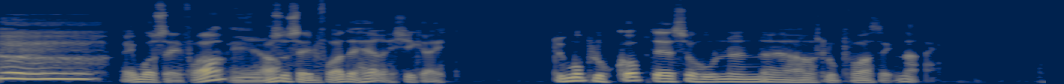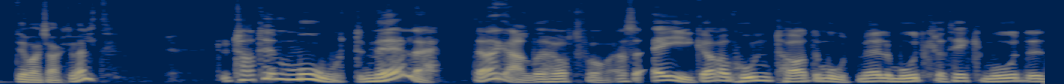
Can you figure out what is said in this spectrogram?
jeg må si fra, Ja. og så sier du fra. Det her er ikke greit. Du må plukke opp det som hunden eh, har sluppet fra seg. Nei. det var ikke aktuelt? Du tar til motmæle. Det har jeg aldri hørt for. Altså, Eier av hund tar til motmæle mot kritikk mot eh,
